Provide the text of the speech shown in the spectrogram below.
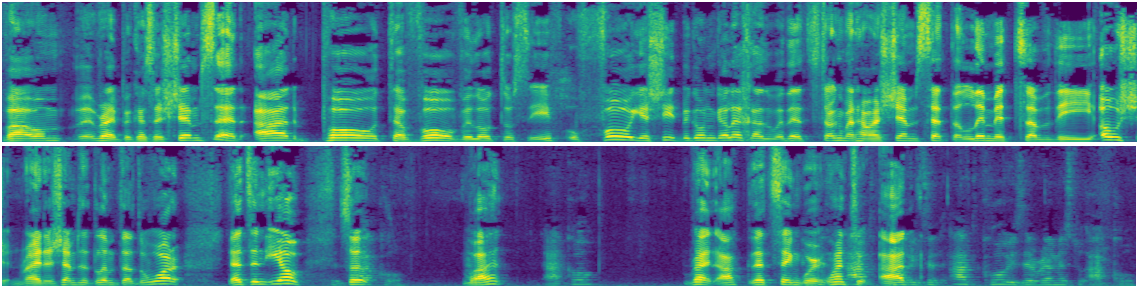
Va'om- right. Because Hashem said, "Ad po tavo velo tosif ufo yeshit begon galecha." That's talking about how Hashem set the limits of the ocean, right? Hashem set the limits of the water. That's in Eov. It's So Akko. what? Akko? Right, that's saying where it says went to. Ad, It said Akko is a reference to Akko.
